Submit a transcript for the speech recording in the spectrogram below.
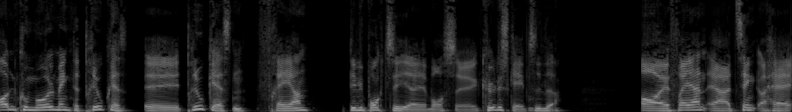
og den kunne måle mængden af drivgas, øh, drivgassen freon, det vi brugte til øh, vores øh, køleskab tidligere. Og øh, freon er tænkt at have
